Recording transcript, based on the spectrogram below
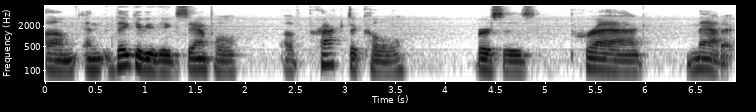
Um, and they give you the example of practical versus pragmatic.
